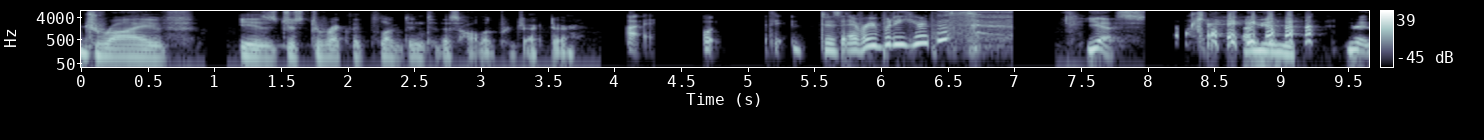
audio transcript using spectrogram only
drive is just directly plugged into this holo projector. Oh, does everybody hear this? Yes, okay. I mean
